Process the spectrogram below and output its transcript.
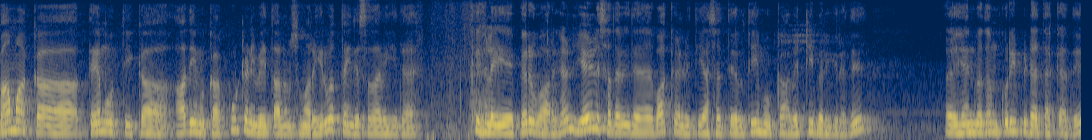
பாமக தேமுதிக அதிமுக கூட்டணி வைத்தாலும் சுமார் இருபத்தைந்து சதவிகித வாக்குகளையே பெறுவார்கள். ஏழு சதவீத வாக்குகள் வித்தியாசத்தில் திமுக வெற்றி பெறுகிறது என்பதும் குறிப்பிடத்தக்கது.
